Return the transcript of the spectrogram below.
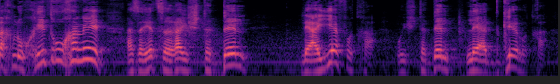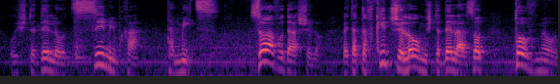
לחלוכית רוחנית, אז היצר הרע ישתדל לעייף אותך, הוא ישתדל לאתגר אותך, הוא ישתדל להוציא ממך את המיץ. זו העבודה שלו, ואת התפקיד שלו הוא משתדל לעשות טוב מאוד.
